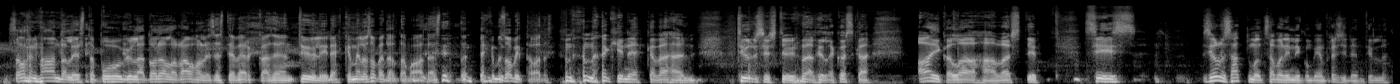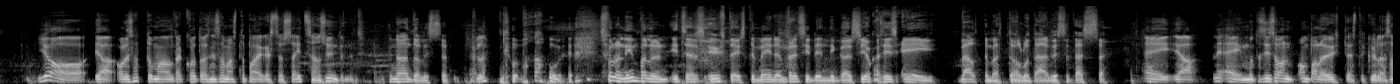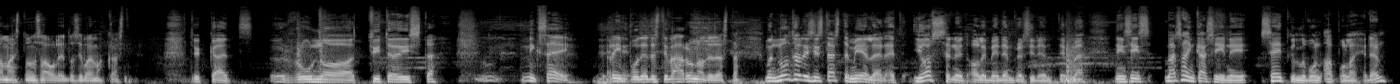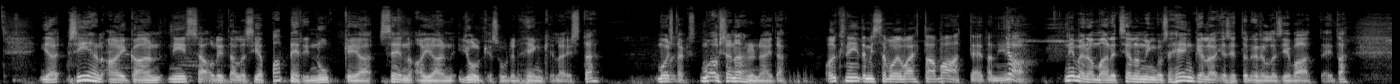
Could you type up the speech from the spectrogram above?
Saulin Handalista puhuu kyllä todella rauhallisesti ja verkkaa sen tyyliin. Ehkä meillä on sopeteltavaa tästä. Ehkä me sovittavaa tästä. Mäkin ehkä vähän tylsistyin välillä, koska aika laahaavasti. Siis oli sattumalta sama nimi kuin meidän presidentillä. Joo, ja oli sattumalta kotoisin samasta paikasta, jossa itse on syntynyt. Naantalissa. Kyllä. Vau. Sulla on niin paljon itse asiassa yhteistä meidän presidentin kanssa, joka siis ei välttämättä ollut äänessä tässä. Ei, ja, ei mutta siis on, on paljon yhteistä kyllä. Samaistun Sauliin tosi voimakkaasti. Tykkäät runoa tytöistä. Miksei? Riippuu tietysti vähän runotytöstä. Mutta mulla tuli siis tästä mieleen, että jos se nyt oli meidän presidenttimme, niin siis mä sain käsiini 70-luvun apulehden. Ja siihen aikaan niissä oli tällaisia paperinukkeja sen ajan julkisuuden henkilöistä. Muistaaks, onko sä nähnyt näitä? Oliko niitä, missä voi vaihtaa vaatteita? Niin Joo, nimenomaan, että siellä on niinku se henkilö ja sitten on erilaisia vaatteita.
